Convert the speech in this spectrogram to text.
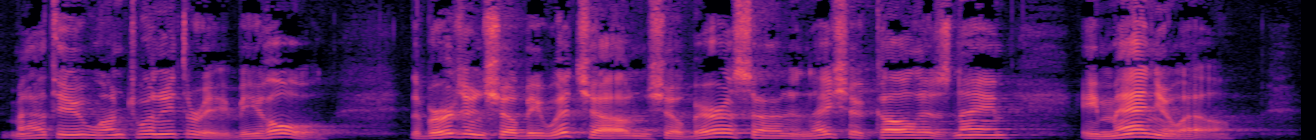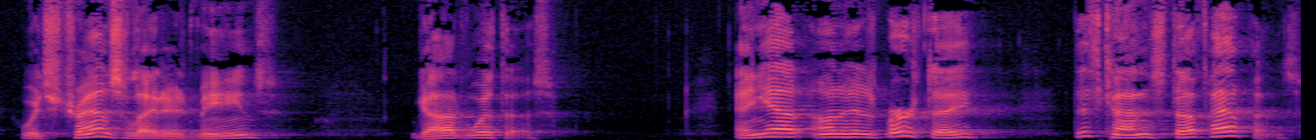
Matthew 123, Behold, the virgin shall be with child and shall bear a son, and they shall call his name Emmanuel, which translated means God with us. And yet, on his birthday, this kind of stuff happens.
